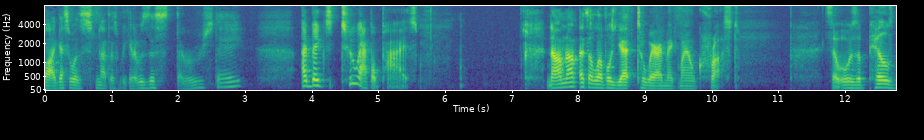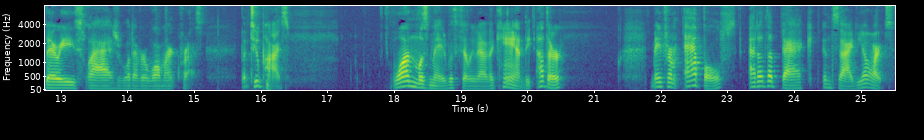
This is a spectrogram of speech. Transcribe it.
Well, I guess it was not this weekend, it was this Thursday. I baked two apple pies. Now, I'm not at the level yet to where I make my own crust. So it was a Pillsbury slash whatever Walmart crust. But two pies. One was made with filling out of the can. The other made from apples out of the back and side yards.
